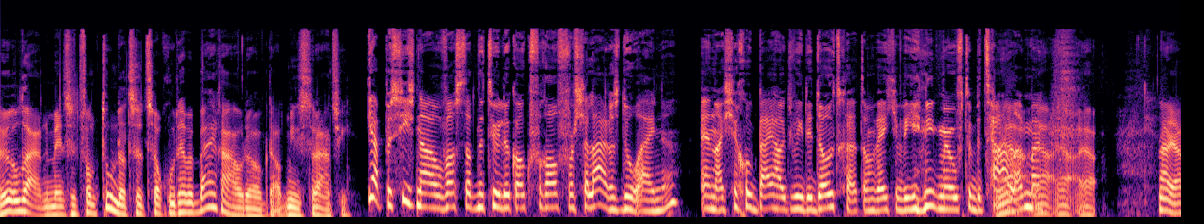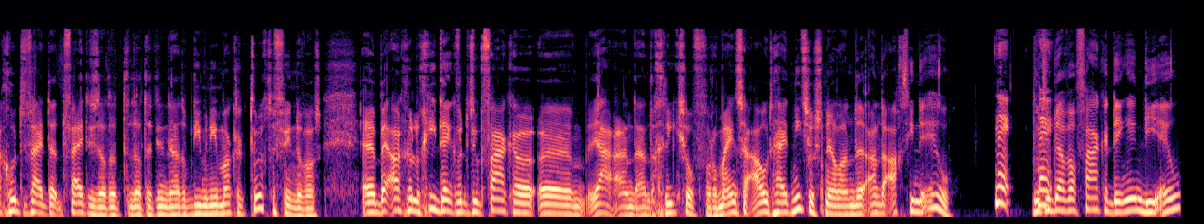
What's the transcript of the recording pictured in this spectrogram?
hulde aan de mensen van toen... dat ze het zo goed hebben bijgehouden ook, de administratie. Ja, precies. Nou was dat natuurlijk ook vooral voor salarisdoeleinden. En als je goed bijhoudt wie de dood gaat... dan weet je wie je niet meer hoeft te betalen. Ja, maar... ja, ja, ja. Nou ja, goed, het feit, het feit is dat het, dat het inderdaad op die manier makkelijk terug te vinden was. Uh, bij archeologie denken we natuurlijk vaker uh, ja, aan, aan, de Griekse of Romeinse oudheid... niet zo snel aan de, aan de 18e eeuw. Nee. Doet nee. u daar wel vaker dingen in die eeuw?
